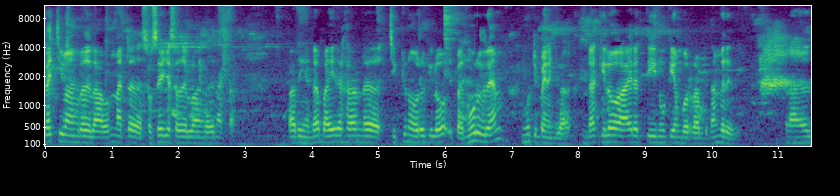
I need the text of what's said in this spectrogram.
இறைச்சி வாங்குறது லாபம் மற்ற சொசேஜஸ் அதுகள் வாங்குறது நட்டம் பார்த்தீங்கன்னா பைரகாண்ட சிக்கன் ஒரு கிலோ இப்போ நூறு கிராம் நூற்றி பதினஞ்சு ரூபா. இந்த கிலோ ஆயிரத்தி நூற்றி ஐம்பது ரூபா அப்படி தான் வருது. இப்போ நாங்கள்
